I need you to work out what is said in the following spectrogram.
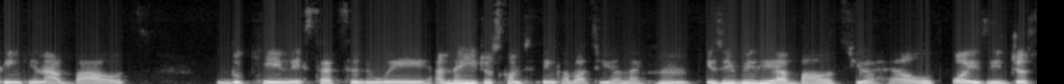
thinking about looking a certain way and then you just come to think about it you're like hmm is it really about your health or is it just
